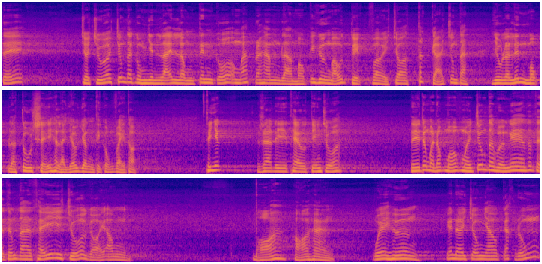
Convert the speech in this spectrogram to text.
tế cho Chúa Chúng ta cùng nhìn lại lòng tin của ông Abraham là một cái gương mẫu tuyệt vời cho tất cả chúng ta. Dù là linh mục, là tu sĩ hay là giáo dân thì cũng vậy thôi. Thứ nhất, ra đi theo tiếng Chúa. Thì trong bài đọc một mà chúng ta vừa nghe Thì chúng ta thấy Chúa gọi ông Bỏ họ hàng quê hương, cái nơi chôn nhau cắt rúng,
